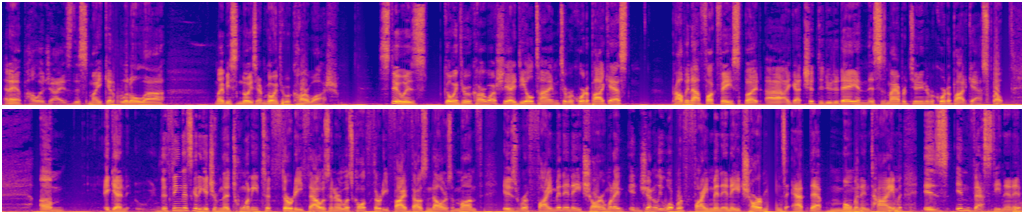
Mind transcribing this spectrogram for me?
And I apologize, this might get a little, uh, might be some noise here. I'm going through a car wash. Stu, is going through a car wash the ideal time to record a podcast? Probably not fuckface, but uh, I got shit to do today, and this is my opportunity to record a podcast. So, um, again, the thing that's going to get you from the twenty to thirty thousand, or let's call it thirty-five thousand dollars a month, is refinement in HR. And what I, in generally, what refinement in HR means at that moment in time is investing in it,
